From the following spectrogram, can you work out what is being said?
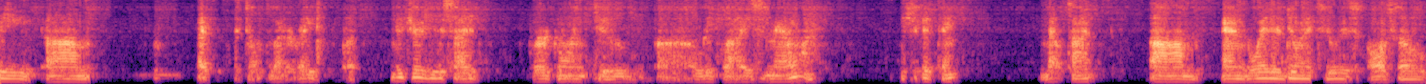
basically, um, I, I talked about it, right? But New Jersey decided we're going to uh, legalize marijuana, which is a good thing. About time. Um, and the way they're doing it too is also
